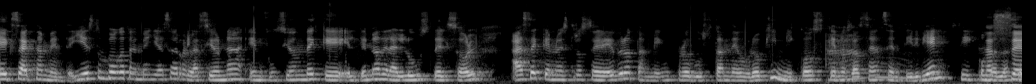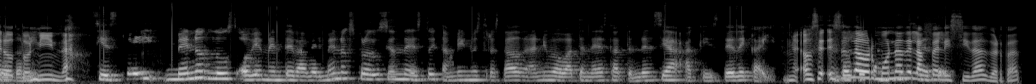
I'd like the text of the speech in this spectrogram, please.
Exactamente. Y esto un poco también ya se relaciona en función de que el tema de la luz del sol hace que nuestro cerebro también produzca neuroquímicos que nos hacen sentir Ah, bien, ¿sí? Como La serotonina. serotonina. Si es que hay menos luz, obviamente va a haber menos producción de esto y también nuestro estado de ánimo va a tener esta tendencia a que esté decaído. O sea, esa es la hormona de la felicidad, ¿verdad?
